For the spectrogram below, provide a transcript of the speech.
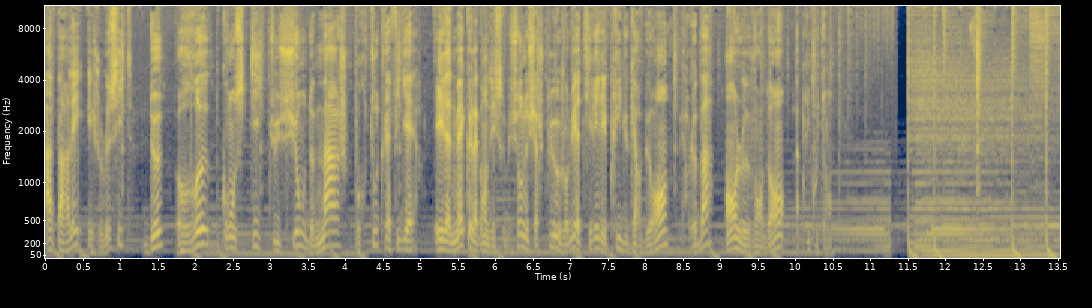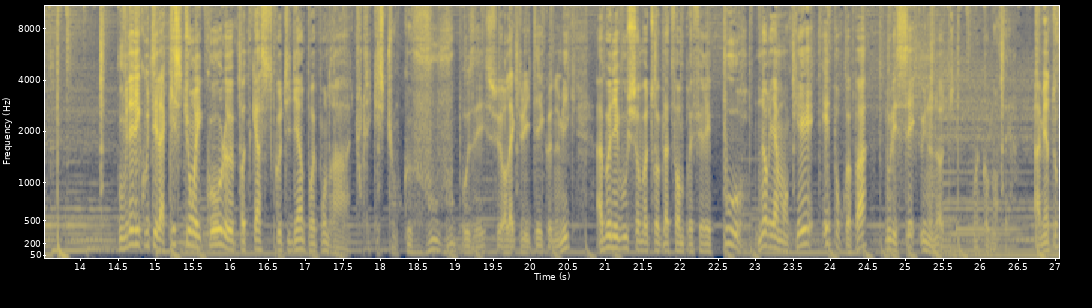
à parler, et je le cite, de reconstitution de marge pour toute la filière. Et il admet que la grande distribution ne cherche plus aujourd'hui à tirer les prix du carburant vers le bas en le vendant à prix coûtant. Vous venez d'écouter la question écho, le podcast quotidien pour répondre à toutes les questions que vous vous posez sur l'actualité économique. Abonnez-vous sur votre plateforme préférée pour ne rien manquer et pourquoi pas nous laisser une note ou un commentaire. À bientôt.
